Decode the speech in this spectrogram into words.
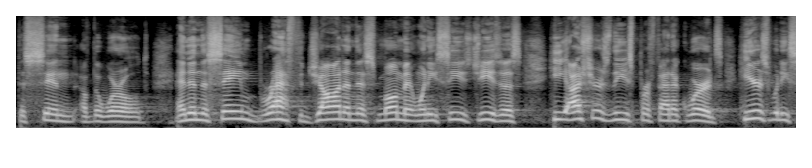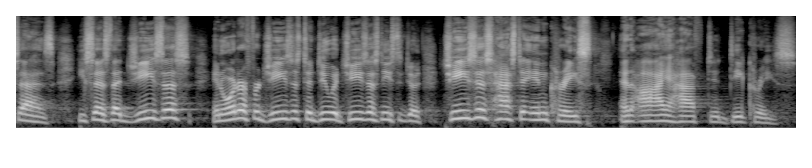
the sin of the world. And in the same breath, John, in this moment, when he sees Jesus, he ushers these prophetic words. Here's what he says He says that Jesus, in order for Jesus to do what Jesus needs to do, Jesus has to increase and I have to decrease.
